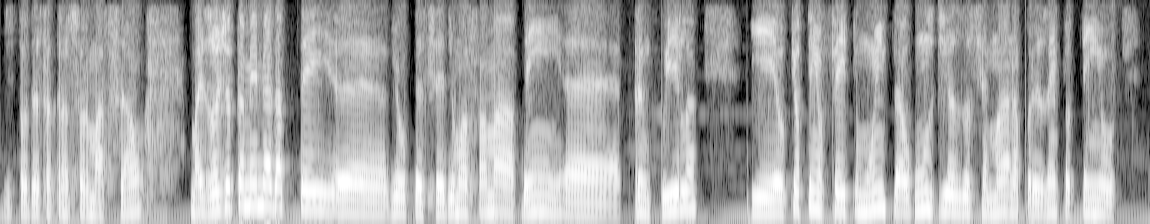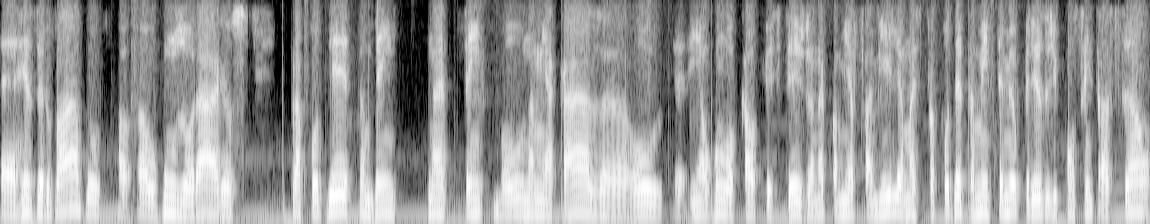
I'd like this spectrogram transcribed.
de toda essa transformação, mas hoje eu também me adaptei, é, viu, PC, de uma forma bem é, tranquila. E o que eu tenho feito muito é alguns dias da semana, por exemplo, eu tenho é, reservado a, a alguns horários para poder também né, tem, ou na minha casa, ou em algum local que eu esteja né, com a minha família, mas para poder também ter meu período de concentração,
